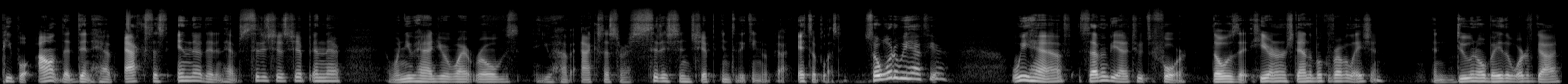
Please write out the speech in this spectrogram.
people out that didn't have access in there, they didn't have citizenship in there. And when you had your white robes, you have access or citizenship into the kingdom of God. It's a blessing. So what do we have here? We have seven beatitudes for those that hear and understand the book of Revelation and do and obey the word of God,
